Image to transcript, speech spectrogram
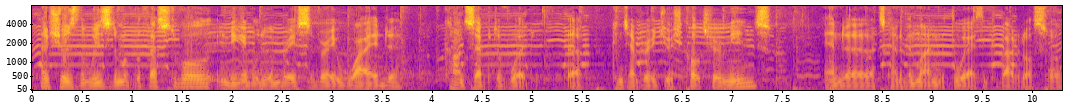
kind of shows the wisdom of the festival in being able to embrace a very wide concept of what uh, contemporary Jewish culture means, and uh, that's kind of in line with the way I think about it. Also,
